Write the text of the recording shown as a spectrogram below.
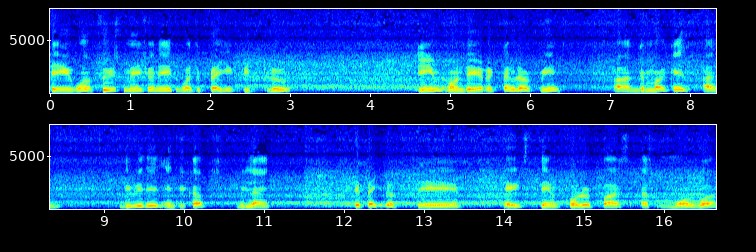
The one first mentioned was the project with blue team on the rectangular field and the market and divided into half line. The players of the eight then color pass a small ball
